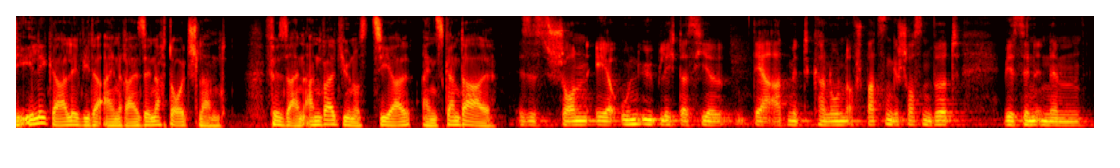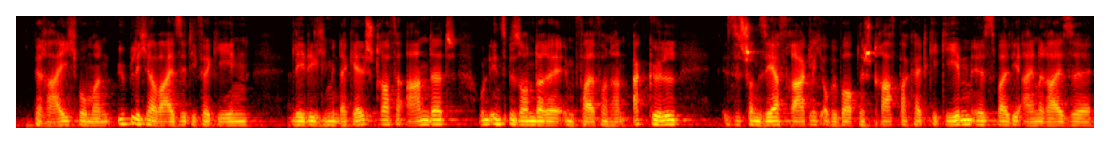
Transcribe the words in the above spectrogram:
Die illegale Wiedereinreise nach Deutschland. Für seinen Anwalt Yunus Zial ein Skandal. Es ist schon eher unüblich, dass hier derart mit Kanonen auf Spatzen geschossen wird. Wir sind in einem Bereich, wo man üblicherweise die Vergehen lediglich mit der Geldstrafe ahndet und insbesondere im Fall von Herrn Akgül ist es schon sehr fraglich, ob überhaupt eine Strafbarkeit gegeben ist, weil die Einreise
